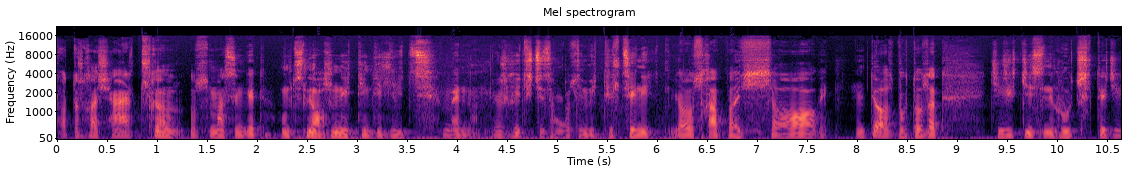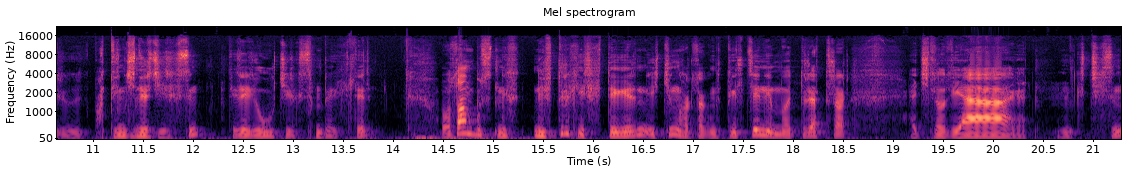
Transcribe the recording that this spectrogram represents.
тодорхой шаардлагын улмаас ингээд үндэсний олон нийтийн телевиз маань ерөнхийдөө сонгуулийн мэтгэлцээнийг явуулахаа боллоо гэд. Энтэй холбогдуулаад жирэгжсэн хөвчлөлтэй жиргэг бат инженер жиргсэн. Тэрээр юу жиргсэн бэ гэхээр Улаан бүс нэвтрэх эрхтэйгээр нь ичин хорлог мэтгэлцээний модератороор ажиллаулъя гэж гисэн.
